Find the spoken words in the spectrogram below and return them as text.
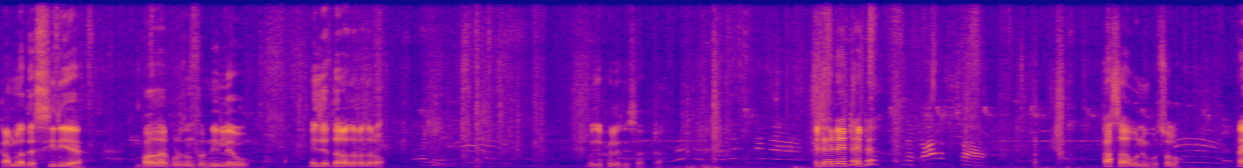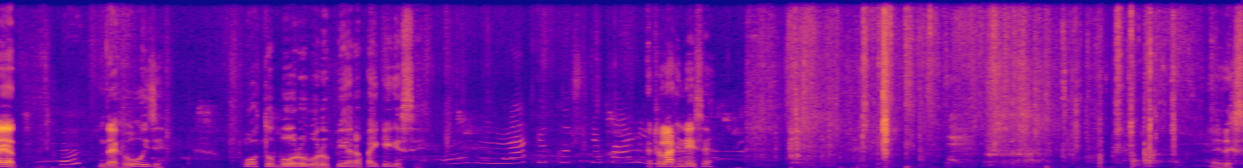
কামলাদের সিরিয়া বাজার পর্যন্ত নিলেও, এই যে দাঁড়াও দাঁড়াও দাঁড়াও। ওই যে ফেলে দিছো একটা। এটা এটা এটা এটা? কাঁচা কাঁচা নিব চলো। আয়াত হুম? দেখো ওই যে কত বড় বড় পেয়ারা পাইকে গেছে। একটা লাঠি নিয়েছে। দেখছ?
